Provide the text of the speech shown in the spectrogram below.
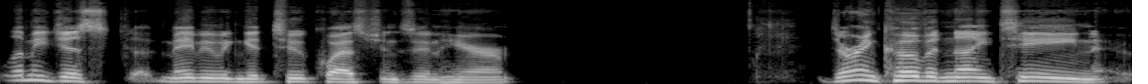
let me just maybe we can get two questions in here. During COVID nineteen,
